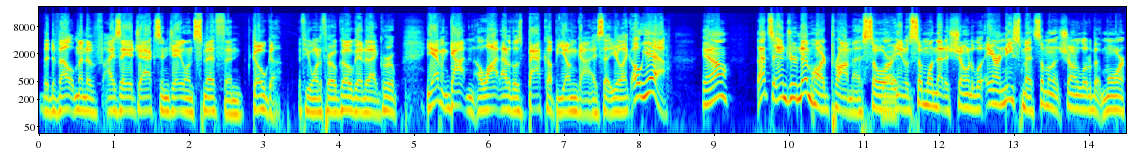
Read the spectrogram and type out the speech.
the development of Isaiah Jackson, Jalen Smith, and Goga. If you want to throw Goga into that group, you haven't gotten a lot out of those backup young guys that you're like, oh yeah, you know, that's Andrew Nembhard promise, or right. you know, someone that has shown a little Aaron Nesmith, someone that's shown a little bit more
